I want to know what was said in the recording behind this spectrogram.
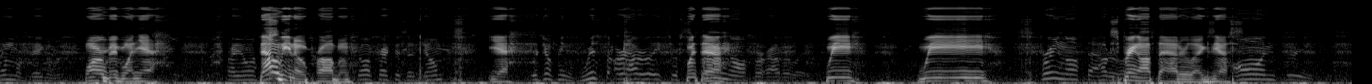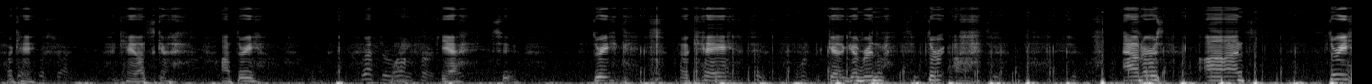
One more big one. One more big one, yeah. That would be no problem. you want to practice a jump? Yeah. We're jumping with our outer legs or With springing our- off our outer legs. We we Spring off the outer spring off the outer legs, yes. On three. Okay. Let's try. Okay, that's good. On three. We have to run first. Yeah. Two. Three. Okay. Get a good rhythm. Three. Uh, outers. On three.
